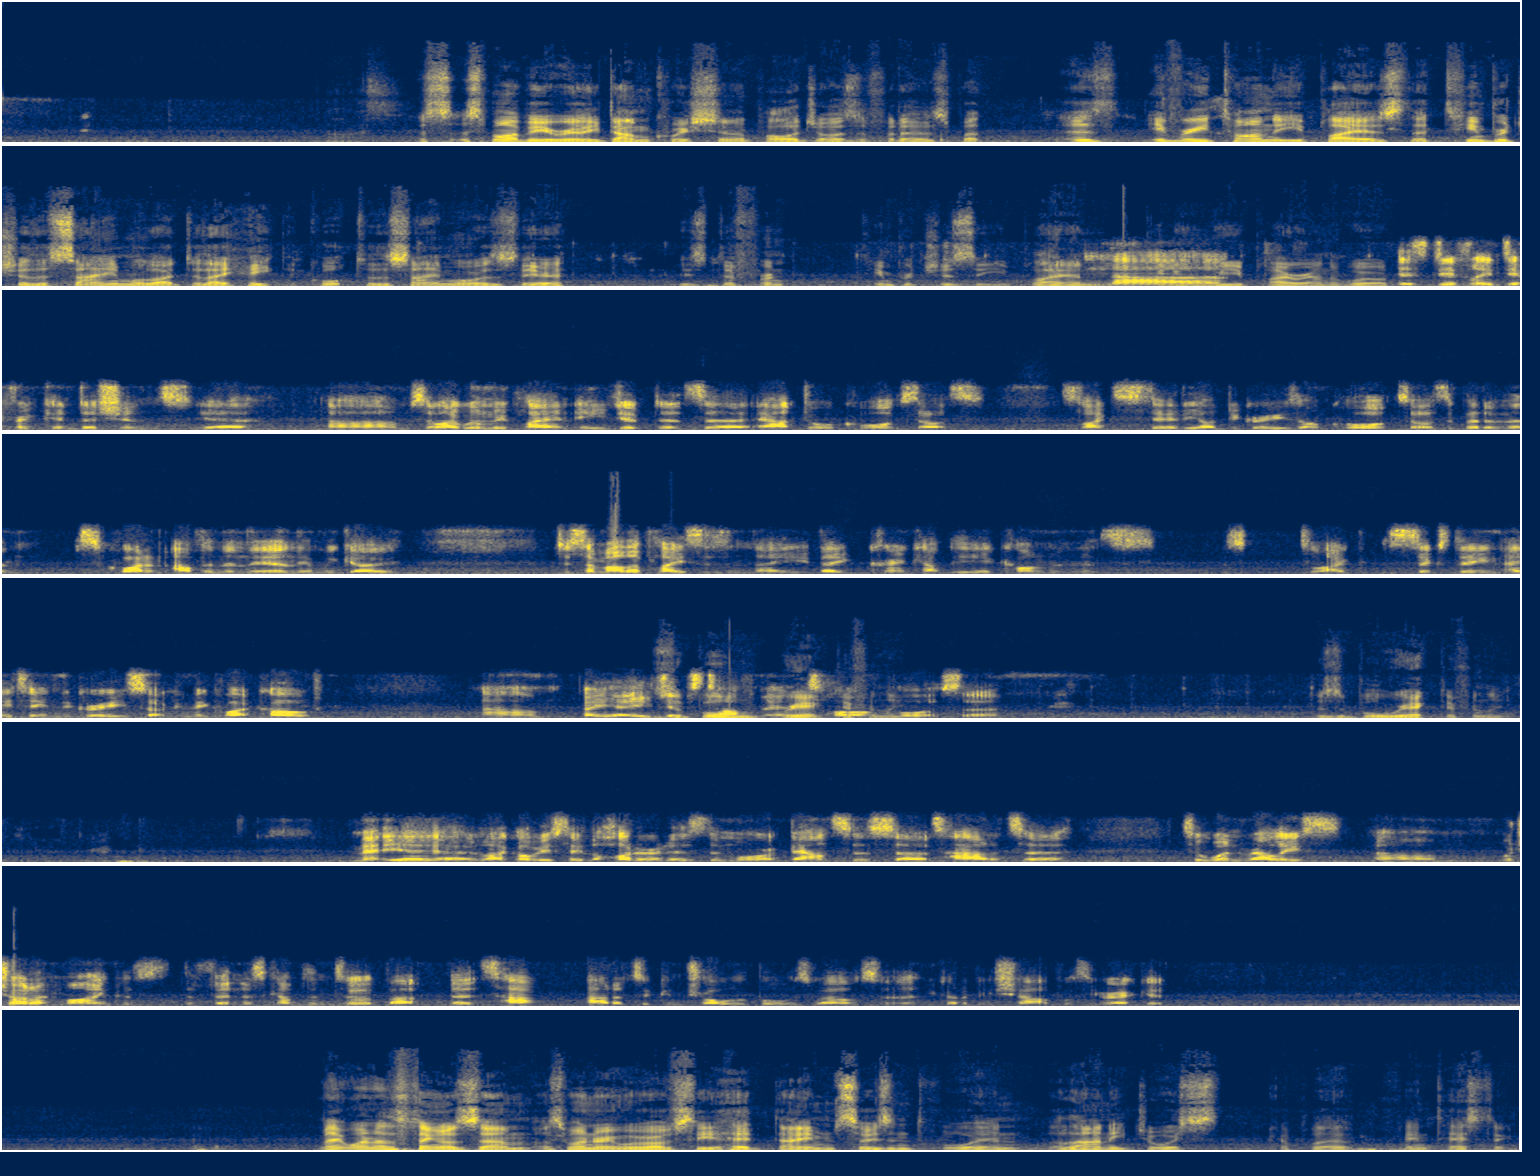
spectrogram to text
nice. This, this might be a really dumb question. Apologise if it is, but is every time that you play is the temperature the same, or like do they heat the court to the same, or is there there's different temperatures that you play in Nah. where you play around the world? It's definitely different conditions, yeah. Um, so like when we play in Egypt, it's an outdoor court, so it's it's like 30 odd degrees on court, so it's a bit of an it's quite an oven in there, and then we go to some other places and they they crank up the aircon and it's it's like 16, 18 degrees, so it can be quite cold. Um, but yeah, Egypt's tough, man. It's react hot on court, so Does the ball react differently? Yeah, yeah, like obviously the hotter it is, the more it bounces, so it's harder to to win rallies, um, which I don't mind because the fitness comes into it, but it's har- harder to control the ball as well, so you've got to be sharp with your racket. Mate, one other thing I was um, I was wondering, we've obviously had Dame Susan Devoy and Leilani Joyce, a couple of fantastic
